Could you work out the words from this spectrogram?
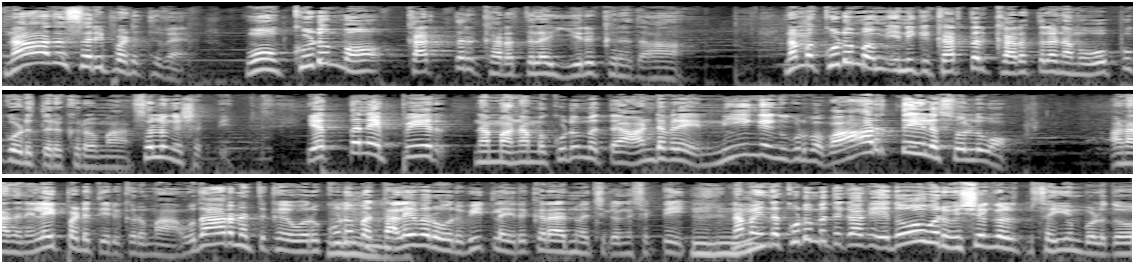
நான் அதை சரிப்படுத்துவேன். உன் குடும்பம் கர்த்தர் கரத்துல இருக்கிறதா? நம்ம குடும்பம் இன்னைக்கு கர்த்தர் கரத்துல நம்ம ஒப்பு கொடுத்துருக்கிறோமா? சொல்லுங்க சக்தி. எத்தனை பேர் நம்ம நம்ம குடும்பத்தை ஆண்டவரே நீங்க எங்க குடும்பம் வார்த்தையில சொல்லுவோம். ஆனா அதை நிலைப்படுத்தி இருக்கிறோமா? உதாரணத்துக்கு ஒரு குடும்ப தலைவர் ஒரு வீட்ல இருக்கிறாருன்னு வச்சுக்கோங்க சக்தி. நம்ம இந்த குடும்பத்துக்காக ஏதோ ஒரு விஷயங்கள் செய்யும் பொழுதோ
